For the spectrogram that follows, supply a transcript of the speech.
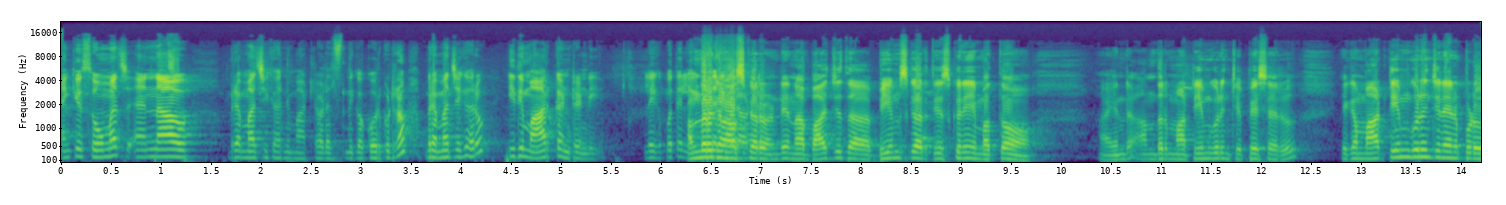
Thank you so much and నా బ్రహ్మాజీ గారిని మాట్లాడాల్సిందిగా కోరుకుంటున్నాం. బ్రహ్మాజీ గారు ఇది మార్క్ అంటండి. లేకపోతే అందరికీ నమస్కారం అండి. నా బాధ్యత భీమ్స్ గారు తీసుకుని మొత్తం అందరు మా టీం గురించి చెప్పేశారు. ఇక మా టీం గురించి నేను ఇప్పుడు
